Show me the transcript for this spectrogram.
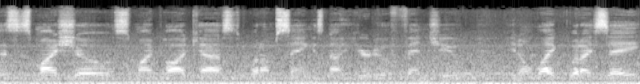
this is my show, this is my podcast. What I'm saying is not here to offend you. If you don't like what I say,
